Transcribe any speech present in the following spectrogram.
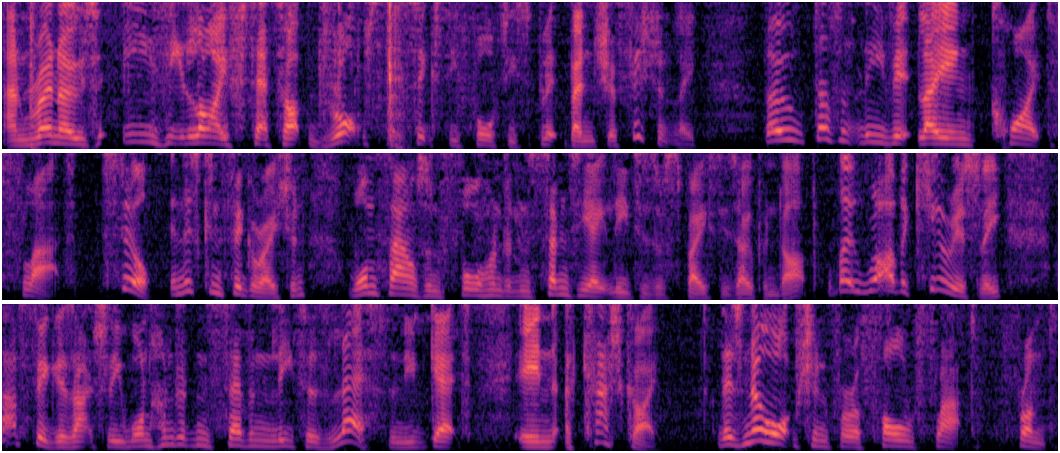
and Renault's Easy Life setup drops the 60-40 split bench efficiently, though doesn't leave it laying quite flat. Still, in this configuration, 1,478 litres of space is opened up, although rather curiously, that figure is actually 107 litres less than you'd get in a Qashqai. There's no option for a fold flat front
